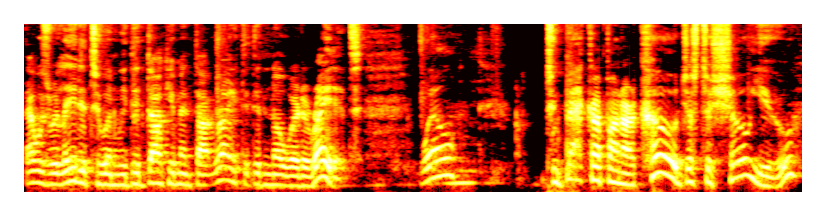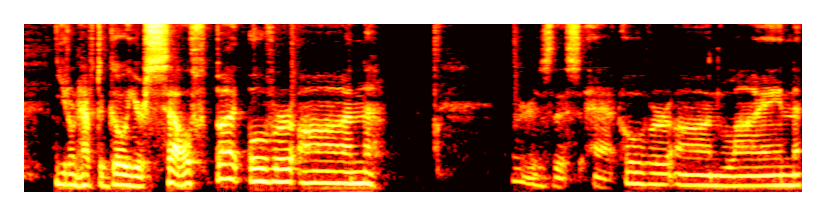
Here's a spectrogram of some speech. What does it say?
That was related to when we did document.write, it didn't know where to write it. Well, to back up on our code, just to show you, you don't have to go yourself, but over on, where is this at? Over on line,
